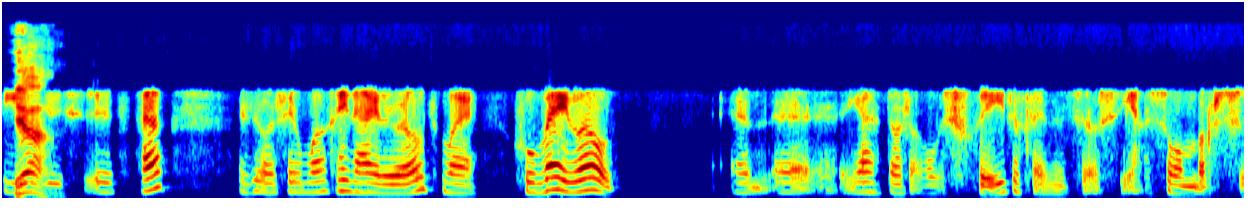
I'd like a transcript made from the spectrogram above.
die Ja. dus... eh, hè? Het was helemaal geen heile weld, maar voor mij wel. En eh, ja, het was alles vredig en het was ja, zondags,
